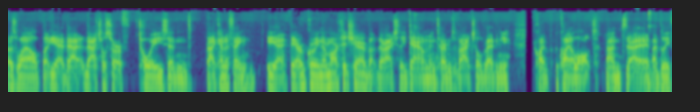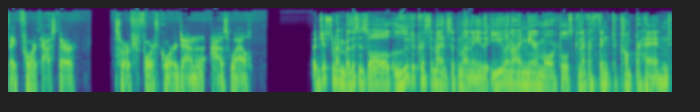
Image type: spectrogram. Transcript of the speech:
as well. But yeah, the, the actual sort of toys and that kind of thing, yeah, they are growing their market share, but they're actually down in terms of actual revenue quite quite a lot. And uh, I believe they forecast their sort of fourth quarter down as well. But just remember, this is all ludicrous amounts of money that you and I, mere mortals, can never think to comprehend.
